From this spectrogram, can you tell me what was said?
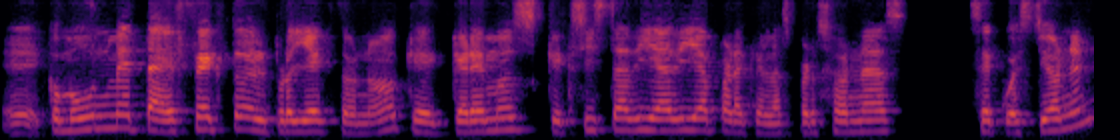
eh, como un metaefecto del proyecto, ¿no? Que queremos que exista día a día para que las personas se cuestionen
